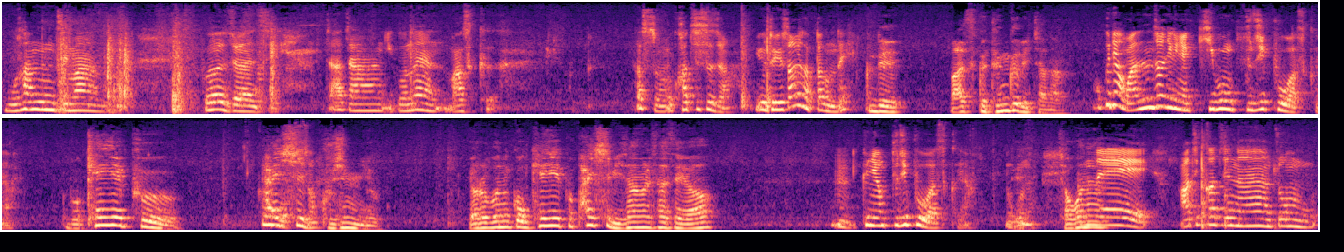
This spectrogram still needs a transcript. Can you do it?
뭐 샀는지만 보여줘야지. 짜잔 이거는 마스크 샀어. 이거 같이 쓰자. 이거 되게 싸게 샀다 근데. 근데 마스크 등급 있잖아. 어, 그냥 완전히 그냥 기본 부직포 마스크야. 뭐 KF 그런 거 80, 없어. 96. 여러분은 꼭 KF 80 이상을 사세요. 응, 그냥 부직포 마스크야. 요거는. 네, 저거는 근데 아직까지는 좀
